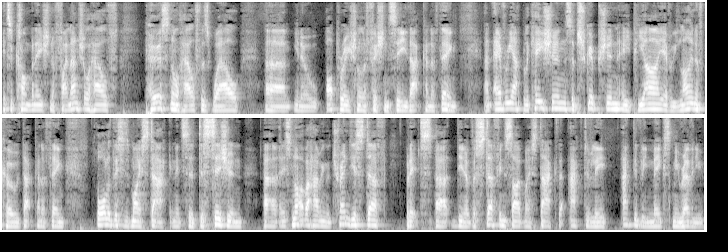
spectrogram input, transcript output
it's a combination of financial health, personal health as well, um, you know, operational efficiency, that kind of thing. And every application, subscription, API, every line of code, that kind of thing, all of this is my stack, and it's a decision. Uh, and it's not about having the trendiest stuff, but it's uh, you know the stuff inside my stack that actively actively makes me revenue.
